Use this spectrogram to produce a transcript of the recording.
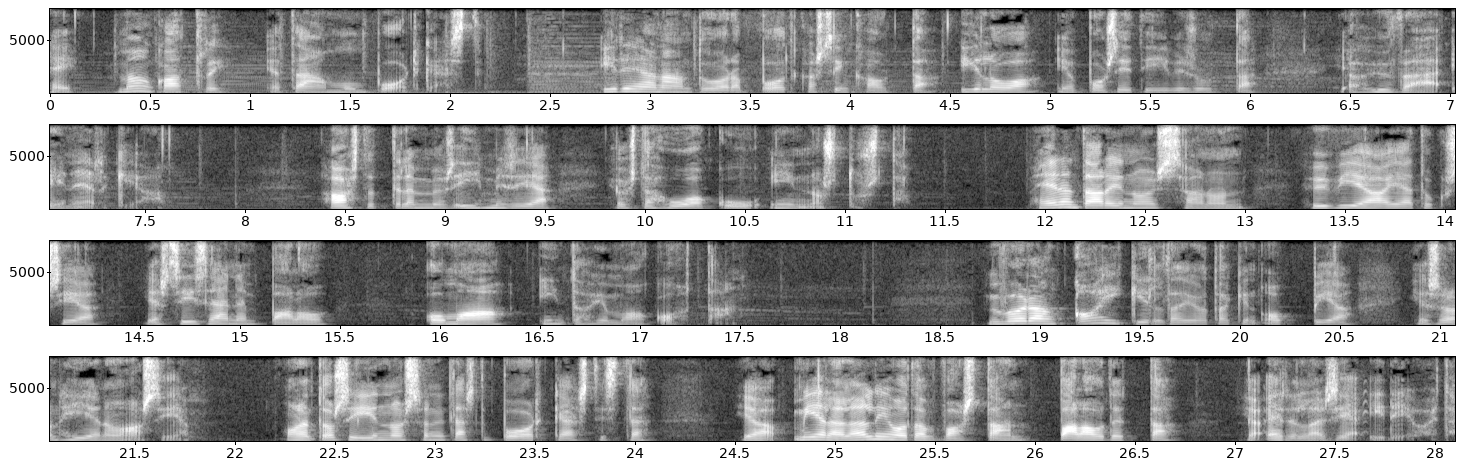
Hei, mä oon Katri ja tää on mun podcast. Ideana on tuoda podcastin kautta iloa ja positiivisuutta ja hyvää energiaa. Haastattelen myös ihmisiä, joista huokuu innostusta. Heidän tarinoissaan on hyviä ajatuksia ja sisäinen palo omaa intohimoa kohtaan. Me voidaan kaikilta jotakin oppia ja se on hieno asia. Olen tosi innoissani tästä podcastista ja mielelläni otan vastaan palautetta ja erilaisia ideoita.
